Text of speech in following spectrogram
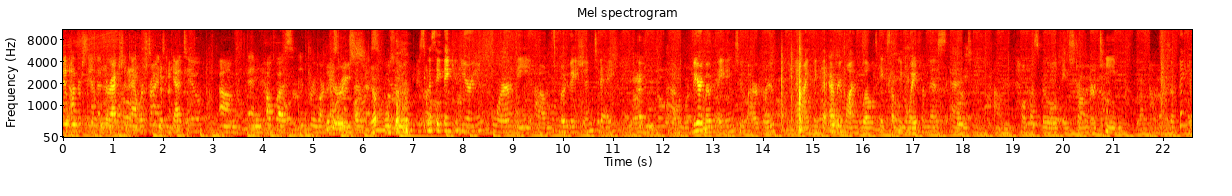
and understand the direction that we're trying to get to, um, and help us improve our customer service. Yep. I just want to say thank you, Garion, for the um, motivation today. Um, we're very motivating to our group, and I think that everyone will take something away from this and um, help us build a stronger team. Um, so thank you.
